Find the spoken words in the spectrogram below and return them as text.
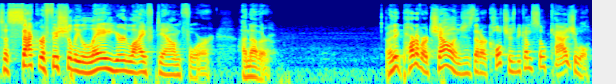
to sacrificially lay your life down for another. And I think part of our challenge is that our culture has become so casual.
